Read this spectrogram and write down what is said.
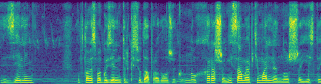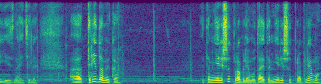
Зелень. Ну, потом я смогу зелень только сюда продолжить. Ну, хорошо. Не самое оптимальное, но что есть, то есть, знаете ли. А, три домика. Это мне решит проблему? Да, это мне решит проблему.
